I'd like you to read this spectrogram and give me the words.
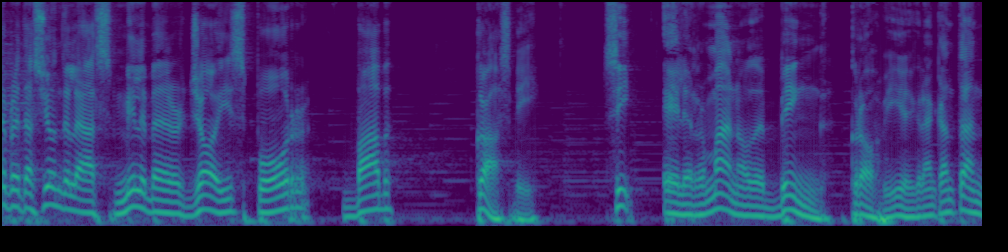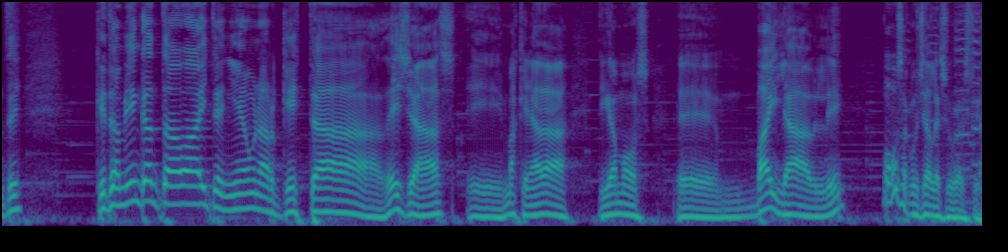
Interpretación de las Millimer Joyce por Bob Crosby. Sí, el hermano de Bing Crosby, el gran cantante, que también cantaba y tenía una orquesta de jazz, eh, más que nada, digamos, eh, bailable. Vamos a escucharle su versión.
